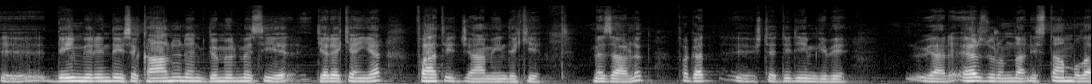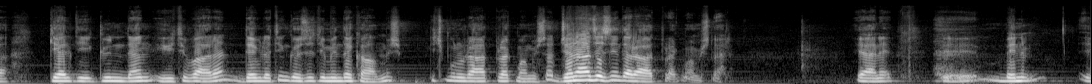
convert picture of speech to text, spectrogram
e, deyim yerindeyse kanunen gömülmesi gereken yer Fatih Camii'ndeki mezarlık. Fakat e, işte dediğim gibi yani Erzurum'dan İstanbul'a geldiği günden itibaren devletin gözetiminde kalmış. Hiç bunu rahat bırakmamışlar. Cenazesini de rahat bırakmamışlar. Yani e, benim e,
